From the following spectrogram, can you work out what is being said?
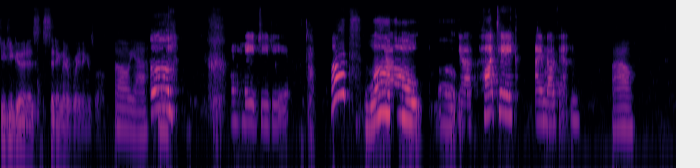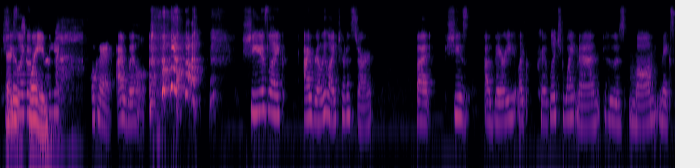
Gigi Goode is sitting there waiting as well. Oh yeah. Oh, I hate Gigi. What? whoa, whoa. Yeah. Hot take. I am not a fan. Wow. Try to explain. A okay, I will. she is like, I really liked her to start, but she's a very like privileged white man whose mom makes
